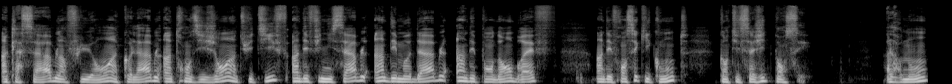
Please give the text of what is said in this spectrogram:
Inclassable, influent, incollable, intransigeant, intuitif, indéfinissable, indémodable, indépendant, bref, un des Français qui compte quand il s'agit de penser. Alors non,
